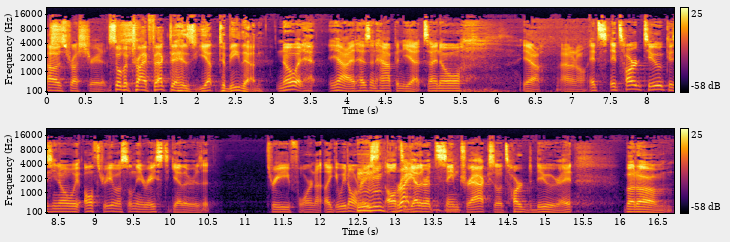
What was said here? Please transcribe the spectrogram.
I was frustrated. So the trifecta has yet to be then. No, it ha- yeah, it hasn't happened yet. I know. Yeah, I don't know. It's it's hard too because you know we, all three of us only race together. Is it three, four, nine? Like we don't race all right. together at the same track, so it's hard to do, right? But um,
